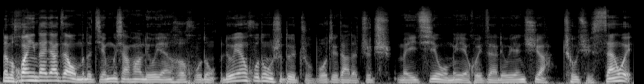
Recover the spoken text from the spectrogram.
那么欢迎大家在我们的节目下方留言和互动，留言互动是对主播最大的支持。每一期我们也会在留言区啊抽取三位，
